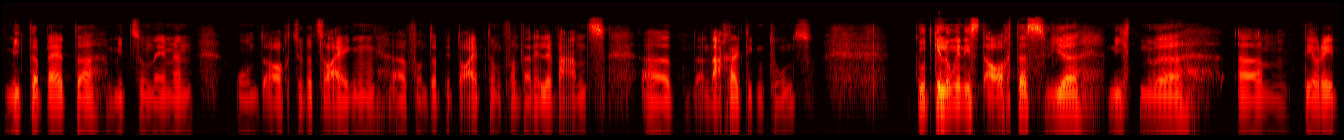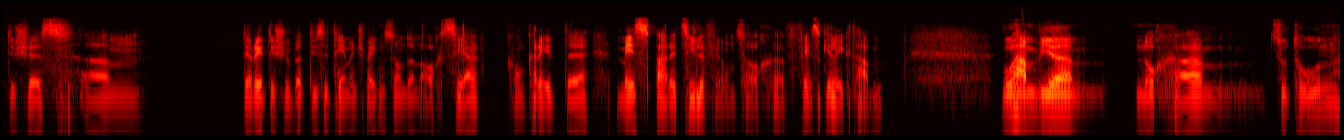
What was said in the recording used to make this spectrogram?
Mitarbeiter mitzunehmen und auch zu überzeugen äh, von der Bedeutung, von der Relevanz äh, nachhaltigen Tuns. Gut gelungen ist auch, dass wir nicht nur ähm, theoretisches, ähm, theoretisch über diese Themen sprechen, sondern auch sehr konkrete, messbare Ziele für uns auch äh, festgelegt haben. Wo haben wir noch ähm, zu tun?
